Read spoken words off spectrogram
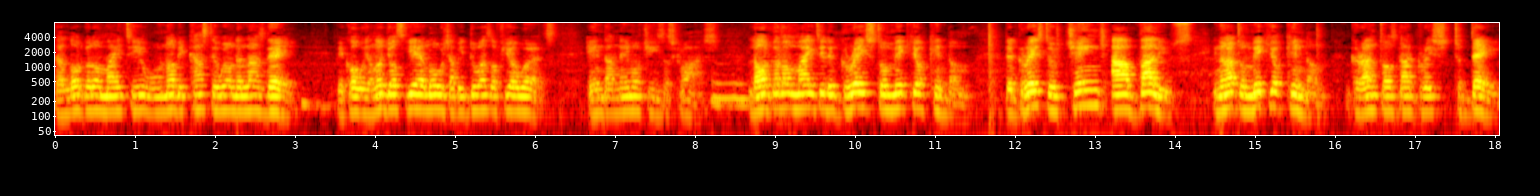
that Lord God Almighty will not be cast away on the last day. Because we are not just here alone, we shall be doers of your words. In the name of Jesus Christ. Lord God Almighty, the grace to make your kingdom, the grace to change our values in order to make your kingdom. Grant us that grace today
